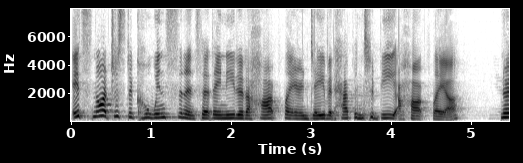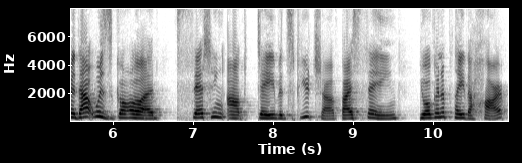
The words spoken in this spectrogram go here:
It's not just a coincidence that they needed a harp player and David happened to be a harp player. No, that was God setting up David's future by saying, You're going to play the harp,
